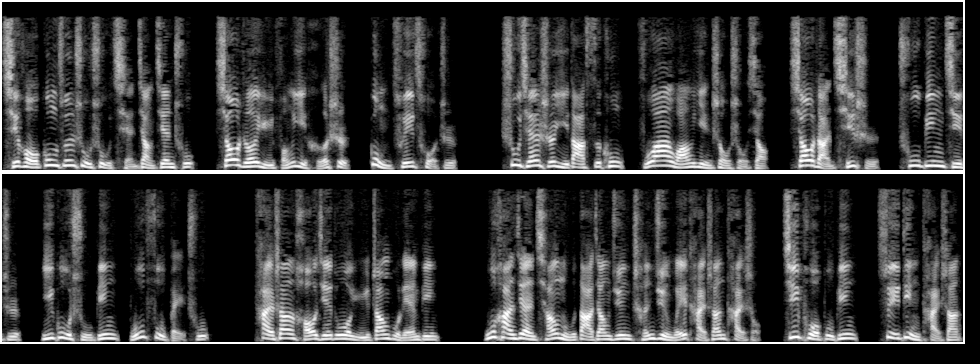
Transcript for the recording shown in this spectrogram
其后，公孙述数遣将兼出，萧者与冯异何事，共催错之。书前时以大司空福安王印绶受萧，萧斩其使，出兵击之，以故蜀兵不复北出。泰山豪杰多与张布联兵，吴汉见强弩大将军陈俊为泰山太守，击破步兵，遂定泰山。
